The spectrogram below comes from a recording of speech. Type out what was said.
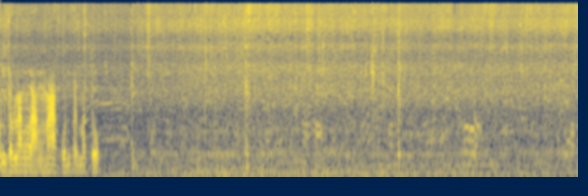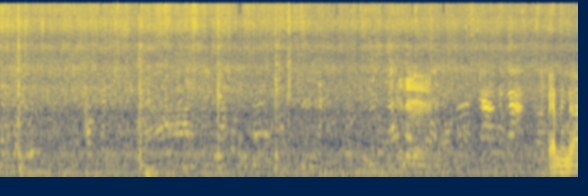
คนกำลังลังมากคนพิ่นมาตกแป๊บหนึ่งได้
